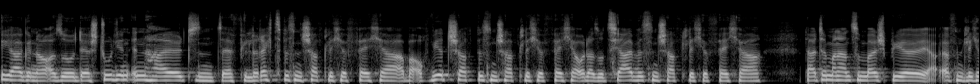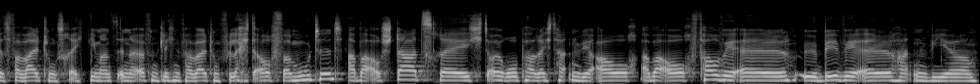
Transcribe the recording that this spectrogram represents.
Ja, genau. Also der Studieninhalt sind sehr viele rechtswissenschaftliche Fächer, aber auch wirtschaftswissenschaftliche Fächer oder sozialwissenschaftliche Fächer. Da hatte man dann zum Beispiel ja, öffentliches Verwaltungsrecht, wie man es in der öffentlichen Verwaltung vielleicht auch vermutet. Aber auch Staatsrecht, Europarecht hatten wir auch, aber auch VWL, ÖBWL hatten wir.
